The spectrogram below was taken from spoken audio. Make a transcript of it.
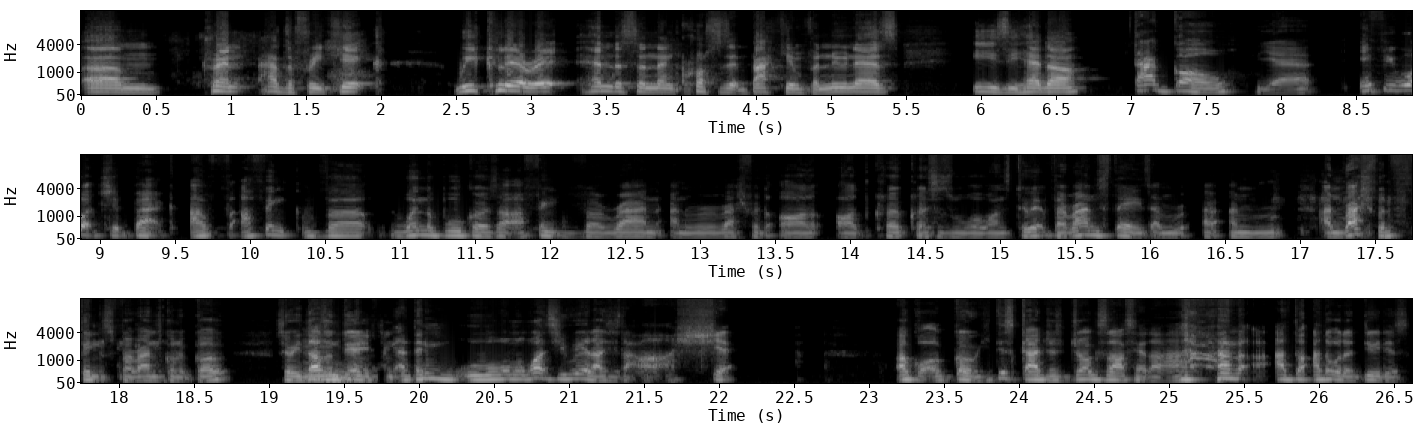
Um, Trent has a free kick. We clear it. Henderson then crosses it back in for Nunez. Easy header. that goal, yeah. If you watch it back, I, I think the when the ball goes out, I think Varane and Rashford are are closest ones to it. Varane stays, and and and Rashford thinks Varane's gonna go, so he doesn't do mm. anything. And then once he realizes, he's like, "Oh shit, I gotta go." This guy just jogs out here. Like, I don't, I don't want to do this.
